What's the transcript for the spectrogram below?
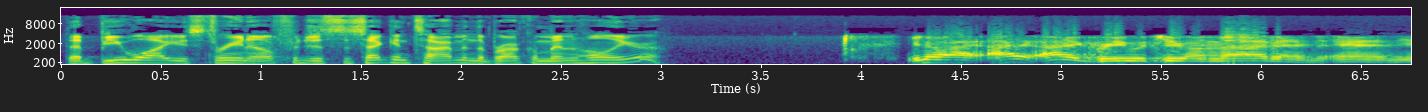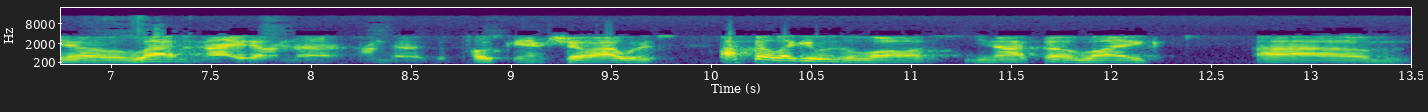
that BYU is three and zero for just the second time in the Bronco Mendenhall era. You know, I, I, I agree with you on that, and and you know, last night on the on the, the post game show, I was I felt like it was a loss. You know, I felt like um,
